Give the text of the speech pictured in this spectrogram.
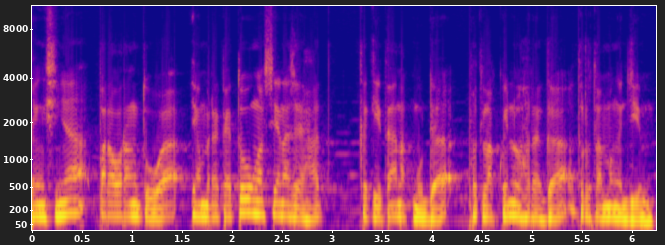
yang isinya para orang tua yang mereka itu ngasih nasihat ke kita anak muda buat lakuin olahraga, terutama nge-gym.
